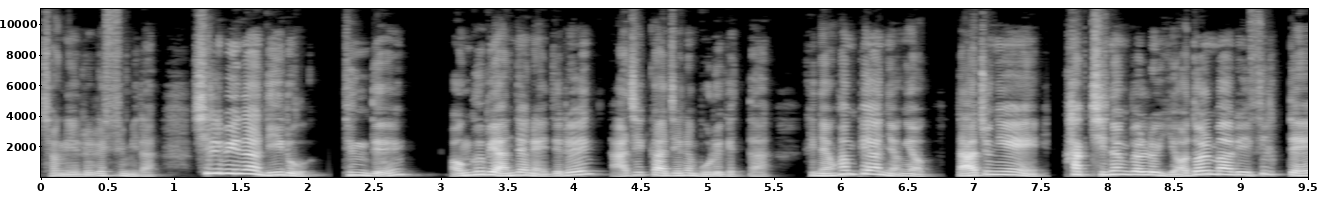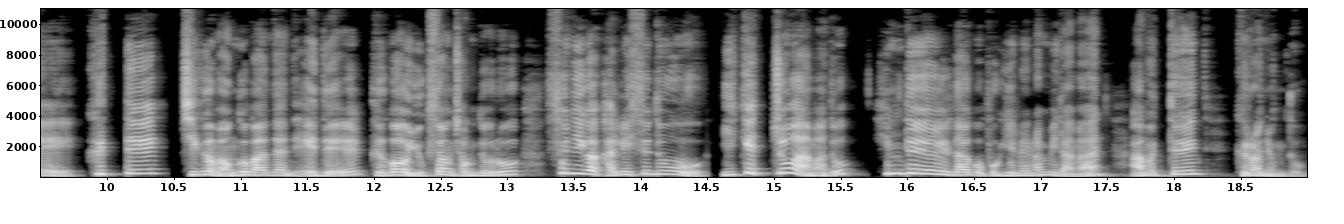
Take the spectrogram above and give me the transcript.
정리를 했습니다. 실비나 니루 등등 언급이 안 된 애들은 아직까지는 모르겠다. 그냥 황폐한 영역. 나중에 각 진영별로 8마리 쓸 때 그때 지금 언급 안된 애들 그거 육성 정도로 순위가 갈릴 수도 있겠죠 아마도? 힘들다고 보기는 합니다만. 아무튼 그런 용도.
